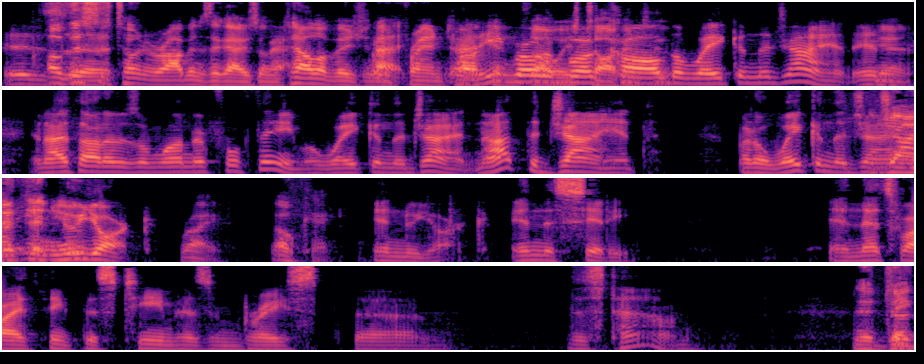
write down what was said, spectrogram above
is, Oh, this uh, is Tony Robbins, the guy who's on right, television, right, and Fran right. He wrote a book called to. Awaken the Giant, and Yeah. and I thought it was a wonderful theme, Awaken the Giant, not the giant, but Awaken the Giant, giant within in New you? York, Right. Okay. in New York, in the city, and that's why I think this team has embraced uh, this town. The, the,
